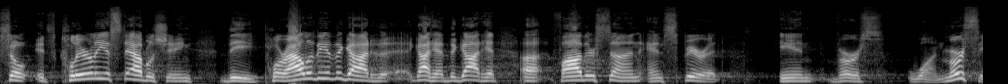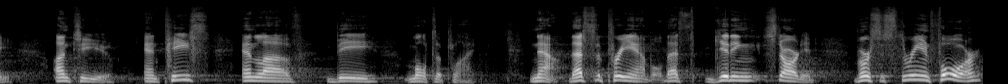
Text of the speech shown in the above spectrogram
So it's clearly establishing the plurality of the Godhead, the Godhead, uh, Father, Son, and Spirit in verse 1. Mercy unto you, and peace and love be multiplied. Now, that's the preamble. That's getting started. Verses 3 and 4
